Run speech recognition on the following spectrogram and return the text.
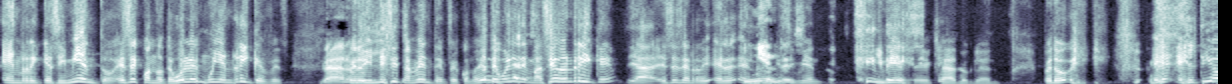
enriquecimiento. Ese es cuando te vuelves muy Enrique, pues. Claro. Pero ilícitamente, pues. Cuando ya te vuelves demasiado Enrique, ya, ese es el, enriquecimiento. Y claro, claro. Pero el tío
